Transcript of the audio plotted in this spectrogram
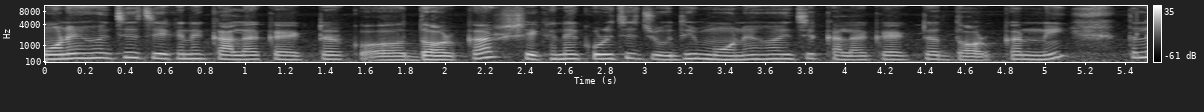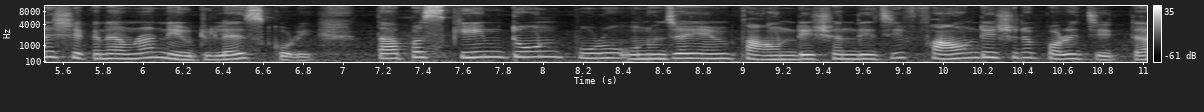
মনে হয়েছে যে এখানে কালার ক্যারেক্টার দরকার। সেখানে করেছি, যদি মনে হয় যে কালার ক্যারেক্টার দরকার নেই, তাহলে সেখানে আমরা নিউট্রিলাইজ করি। তারপর স্কিন টোন পুরো অনুযায়ী আমি ফাউন্ডেশন দিয়েছি। ফাউন্ডেশনের পরে যেটা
